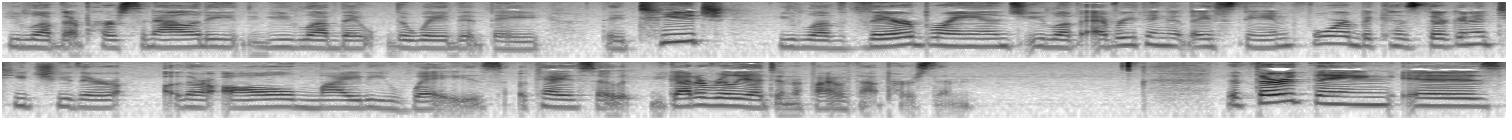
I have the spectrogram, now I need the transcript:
you love their personality, you love the, the way that they they teach, you love their brands, you love everything that they stand for because they're going to teach you their their almighty ways. Okay? So you got to really identify with that person. The third thing is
